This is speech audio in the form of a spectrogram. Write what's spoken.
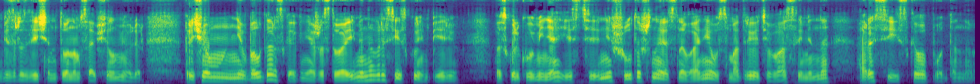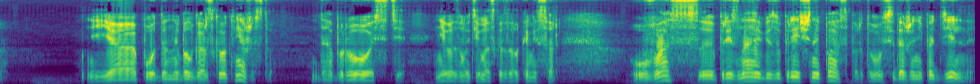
безразличным тоном сообщил Мюллер. Причем не в болгарское княжество, а именно в Российскую империю, поскольку у меня есть нешуточное основание усматривать в вас именно российского подданного. Я подданный болгарского княжества. Да бросьте, невозмутимо сказал комиссар. У вас, э, признаю, безупречный паспорт, вовсе даже не поддельный.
